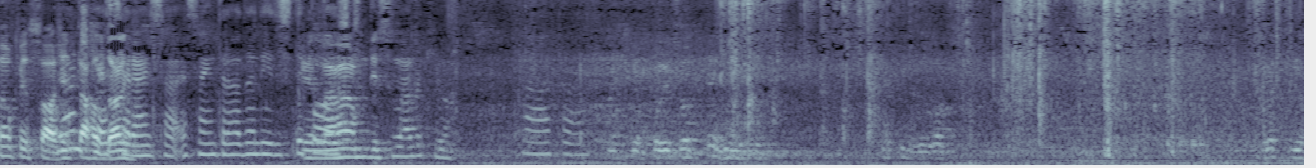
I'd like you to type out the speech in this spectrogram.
Então, pessoal, a gente onde tá é, rodando. será essa, essa entrada ali desse Pela, depósito? desse lado aqui, ó. Ah, tá. Aqui, ó, por esse outro terreno aqui. Aqui, ó. Aqui, ó.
